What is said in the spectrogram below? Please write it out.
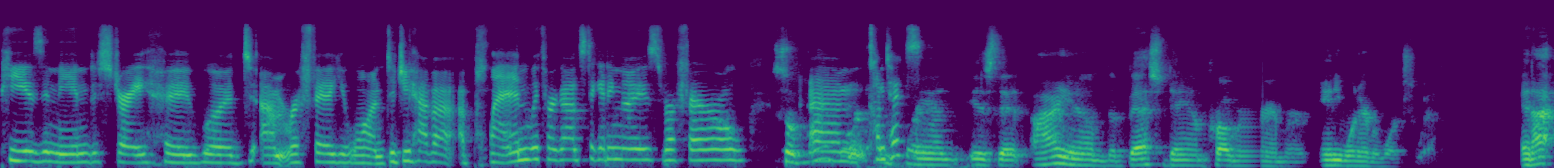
peers in the industry who would um, refer you on? Did you have a, a, plan with regards to getting those referral so um, contacts? plan is that I am the best damn programmer anyone ever works with. And I,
